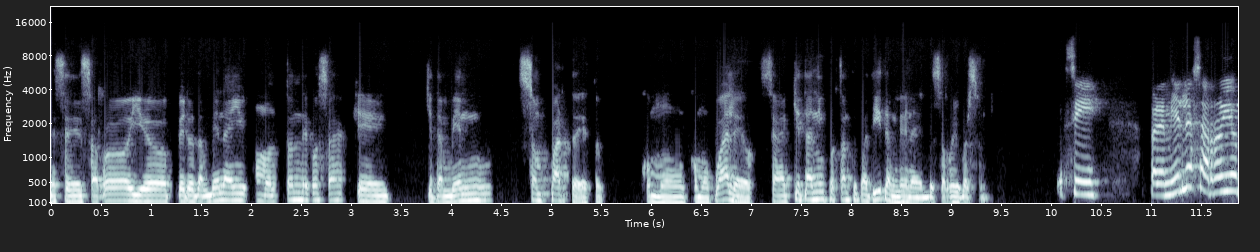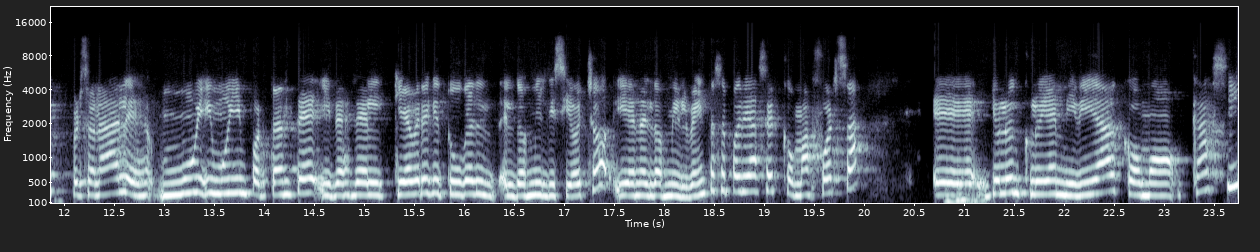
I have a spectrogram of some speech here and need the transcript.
ese desarrollo, pero también hay un montón de cosas que, que también son parte de esto, como, como cuáles, o sea, qué tan importante para ti también es el desarrollo personal. Sí, para mí el desarrollo personal es muy, muy importante y desde el quiebre que tuve el, el 2018 y en el 2020 se podría hacer con más fuerza, eh, yo lo incluía en mi vida como casi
